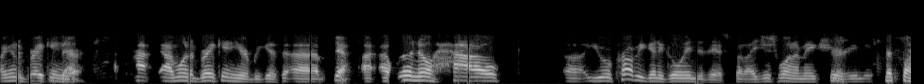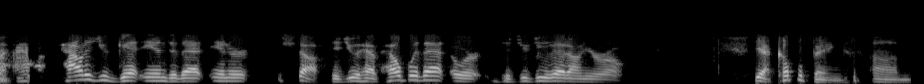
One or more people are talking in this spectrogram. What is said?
I'm going to break in here. I, I want to break in here because uh, Yeah. I, I want to know how uh, you were probably going to go into this, but I just want to make sure. That's fine. How, how did you get into that inner stuff? Did you have help with that, or did you do that on your own? Yeah, a couple things. Um,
